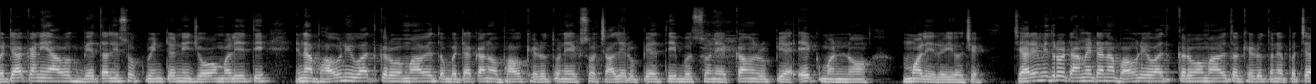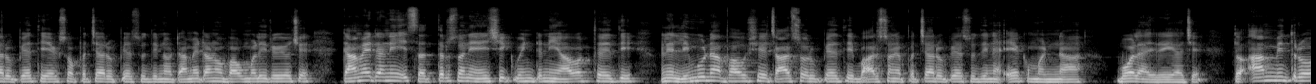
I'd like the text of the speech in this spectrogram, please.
બટાકાની આવક બેતાલીસો ક્વિન્ટલની જોવા મળી હતી. એના ભાવની વાત કરવામાં આવે તો બટાકાનો ભાવ ખેડૂતોને એકસો ચાલીસ રૂપિયાથી બસો એકાવન રૂપિયા એક મણનો મળી રહ્યો છે. જ્યારે મિત્રો ટામેટાના ભાવની વાત કરવામાં આવે તો ખેડૂતોને પચાસ રૂપિયાથી એકસો પચાસ રૂપિયા સુધીનો ટામેટાનો ભાવ મળી રહ્યો છે. ટામેટાની સત્તરસો ને એંશી ક્વિન્ટની આવક થઈ હતી અને લીંબુના ભાવ છે ચારસો રૂપિયાથી બારસો ને પચાસ રૂપિયા સુધીના એક મણના બોલાઈ રહ્યા છે. તો આમ મિત્રો,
